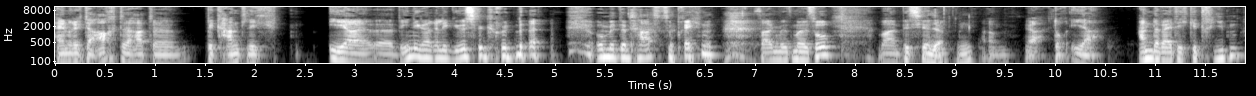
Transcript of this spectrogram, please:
Heinrich VIII. hatte bekanntlich eher äh, weniger religiöse Gründe, um mit dem Papst zu brechen, sagen wir es mal so. War ein bisschen, ja, hm. ähm, ja doch eher anderweitig getrieben.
